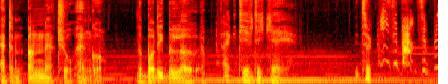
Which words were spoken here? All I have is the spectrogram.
at an unnatural angle. The body below Active decay. It's a He's about to bl...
